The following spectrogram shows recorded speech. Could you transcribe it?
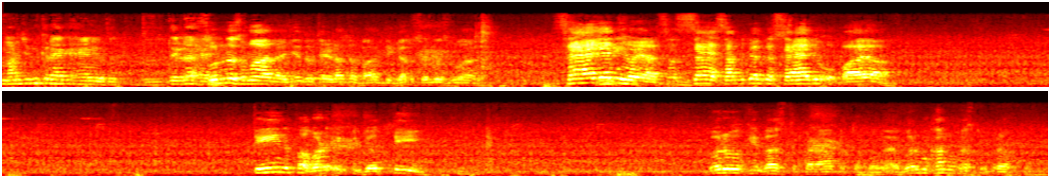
ਮਨ ਚ ਵੀ ਕਰੈਕ ਹੈ ਨਹੀਂ ਉੱਥੇ ਜਿਹੜਾ ਹੈ। ਸੁਨ ਸਮਾਦ ਹੈ ਜਦੋਂ ਤੇੜਾ ਤਾਂ ਬਾਅਦ ਦੀ ਗੱਲ ਸੁਨ ਸਮਾਦ ਸਹਿਜ ਨਹੀਂ ਹੋਇਆ ਸਹਿ ਸਭ ਜਗ ਸਹਿਜ ਉਪਾਇਆ। ਤੀਨ ਭਵਨ ਇੱਕ ਜੋਤੀ। ਗੁਰਮੁਖੀ ਵਸਤ ਪ੍ਰਾਪਤ ਹੋਵੇ ਗੁਰਮੁਖਾਂ ਨੂੰ ਵਸਤੂ ਪ੍ਰਾਪਤ ਹੋਵੇ।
